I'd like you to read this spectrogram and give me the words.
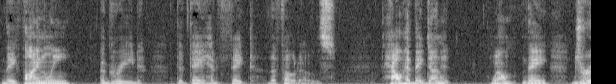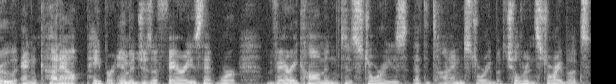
they finally agreed that they had faked the photos. How had they done it? Well, they drew and cut out paper images of fairies that were very common to stories at the time, storybook children's storybooks,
